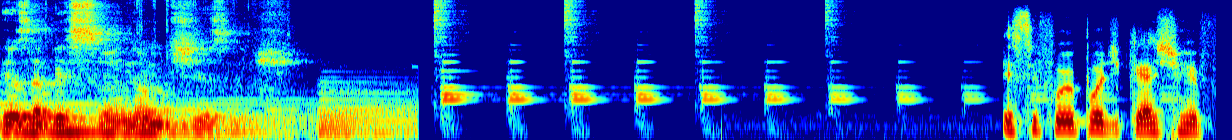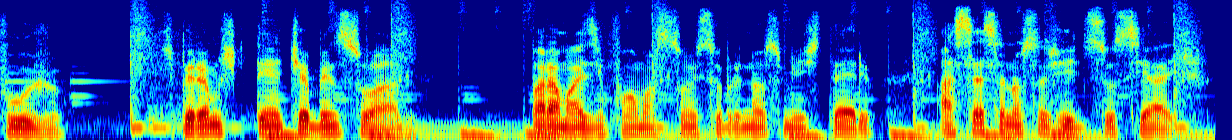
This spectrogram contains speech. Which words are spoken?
Deus abençoe em nome de Jesus. Esse foi o podcast Refúgio. Esperamos que tenha te abençoado. Para mais informações sobre nosso ministério, acesse nossas redes sociais.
